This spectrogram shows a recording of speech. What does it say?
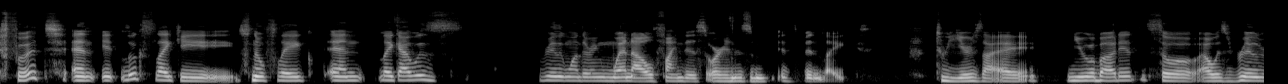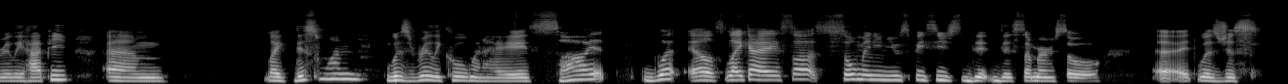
foot, and it looks like a snowflake. And like I was really wondering when I'll find this organism. It's been like two years I knew about it, so I was really really happy. Um, like this one was really cool when I saw it what else? Like I saw so many new species th- this summer, so uh, it was just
